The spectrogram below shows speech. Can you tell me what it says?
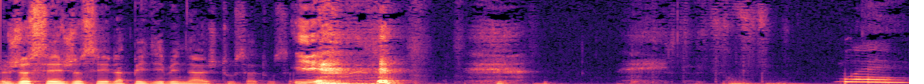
je sais, je sais, la paix des ménages, tout ça, tout ça. Ouais.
